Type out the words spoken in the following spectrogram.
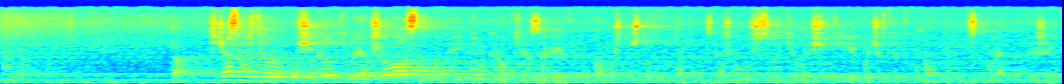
ногам. Так, сейчас мы сделаем очень короткий вариант шавасаны, но перед ним короткий разогрев, потому что, чтобы вы так, скажем, лучше свое тело ощутили и почувствовали, как оно снимает напряжение.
